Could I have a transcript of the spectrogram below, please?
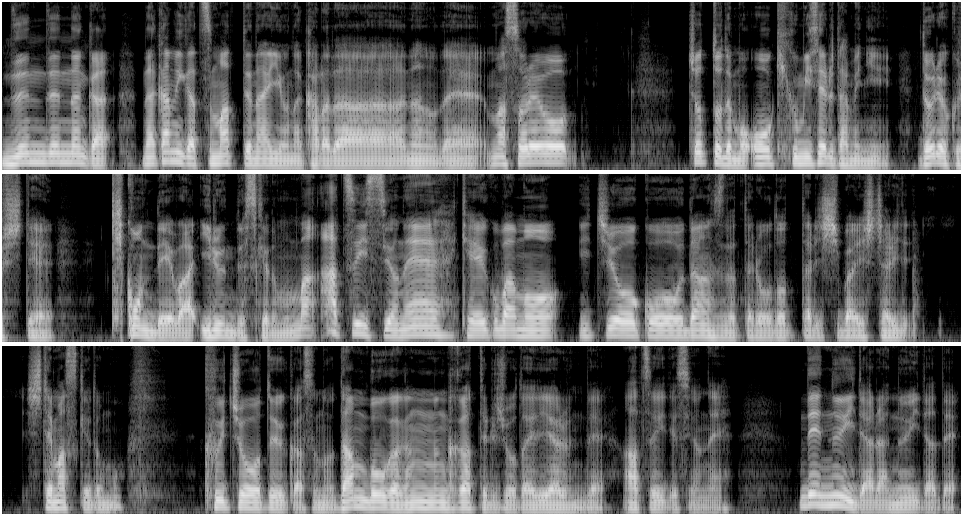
全然なんか中身が詰まってないような体なのでまあそれをちょっとでも大きく見せるために努力して着込んではいるんですけどもまあ暑いっすよね。稽古場も一応こうダンスだったり踊ったり芝居したりしてますけども空調というかその暖房がガンガンかかってる状態でやるんで暑いですよね。で脱いだら脱いだで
